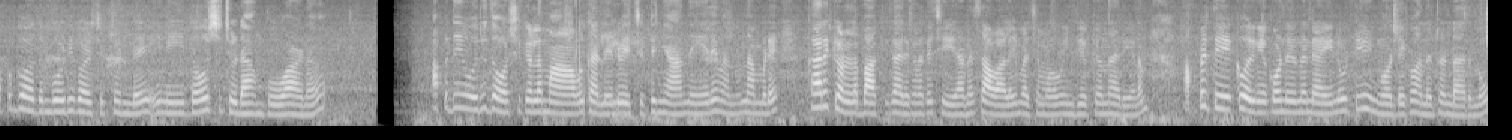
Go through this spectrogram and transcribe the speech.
അപ്പോൾ ഗോതമ്പ് പൊടി കുഴച്ചിട്ടുണ്ട്. ഇനി ദോശ ചുടാൻ പോവാണ്. അപ്പോൾ ഇതേ ഒരു ദോശയ്ക്കുള്ള മാവ് കല്ലിൽ വെച്ചിട്ട് ഞാൻ നേരെ വന്ന് നമ്മുടെ കറിക്കുള്ള ബാക്കി കാര്യങ്ങളൊക്കെ ചെയ്യാണ്. സവാളയും പച്ചമുളകും ഇഞ്ചിയൊക്കെ ഒന്ന് അരിയണം. അപ്പോഴത്തേക്ക് ഒരുങ്ങിക്കൊണ്ടിരുന്ന നൈനൂട്ടിയും ഇങ്ങോട്ടേക്ക് വന്നിട്ടുണ്ടായിരുന്നു.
